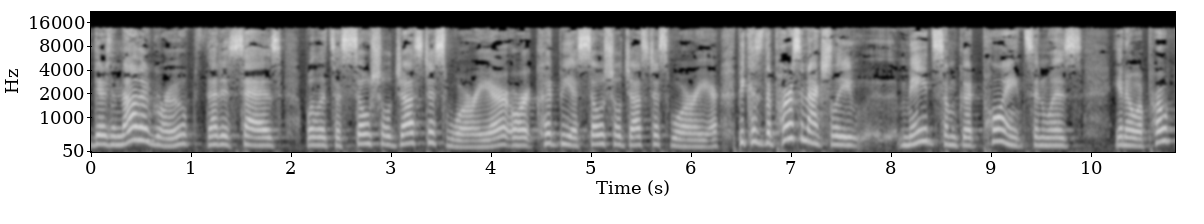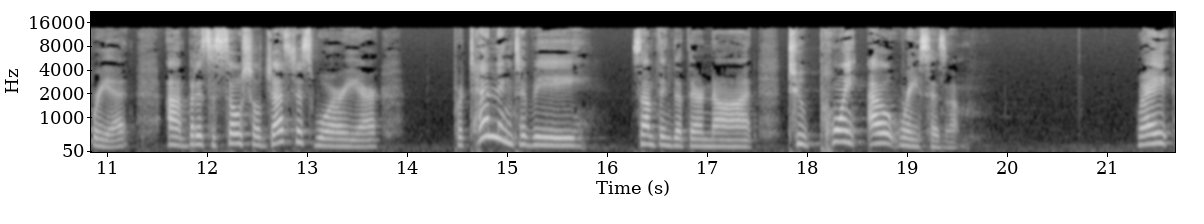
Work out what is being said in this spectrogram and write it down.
there's another group that is, says, well, it's a social justice warrior, or it could be a social justice warrior, because the person actually made some good points and was, you know, appropriate, um, but it's a social justice warrior pretending to be something that they're not to point out racism. Right?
